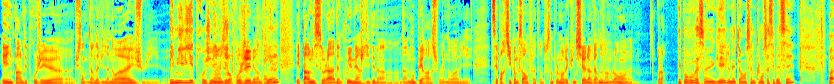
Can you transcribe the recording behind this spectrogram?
Et il me parle des projets euh, du centenaire de la ville de la Noailles, je lui euh, Des milliers de projets. des hein, milliers de projets, bien entendu. Et parmi ceux-là, d'un coup émerge l'idée d'un d'un opéra sur les Noailles. Et c'est parti comme ça, en fait, hein, tout simplement avec une ciel, un verre de Mm. vin blanc. Et pour vous, Vincent Huguet, le metteur en scène, comment ça s'est passé? Ouais,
